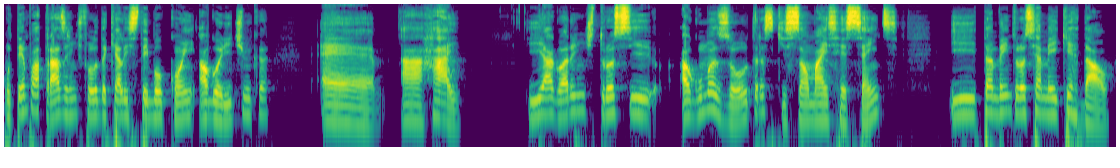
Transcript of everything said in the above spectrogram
um tempo atrás a gente falou daquela stablecoin algorítmica, é, a RAI. E agora a gente trouxe algumas outras que são mais recentes e também trouxe a MakerDAO.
